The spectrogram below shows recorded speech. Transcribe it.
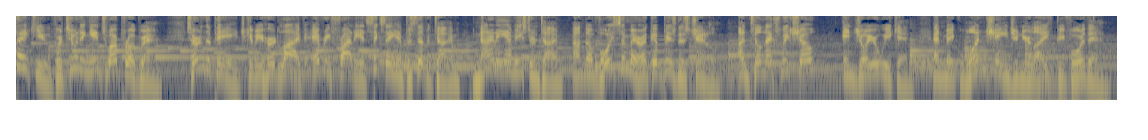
Thank you for tuning in to our program. Turn the Page can be heard live every Friday at 6 a.m. Pacific Time, 9 a.m. Eastern Time on the Voice America Business Channel. Until next week's show, enjoy your weekend and make one change in your life before then.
